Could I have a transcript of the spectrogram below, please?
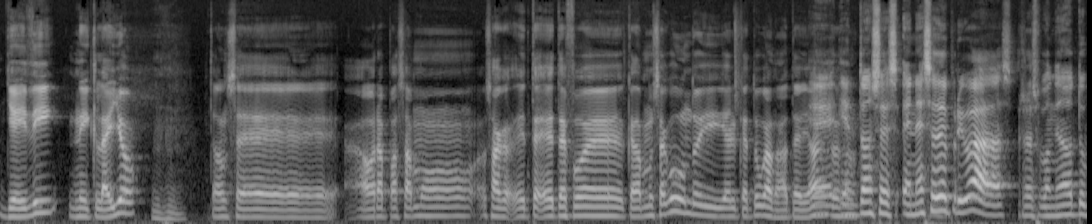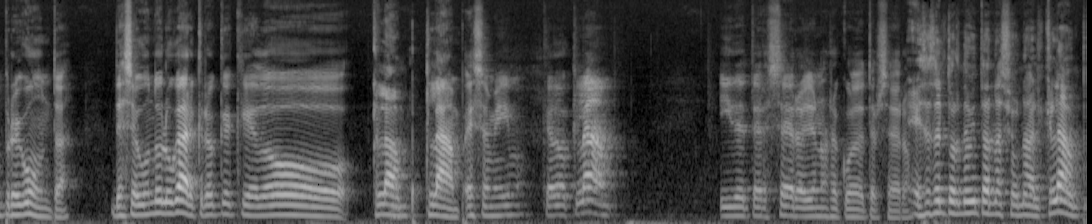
JD, Nikla y yo. Entonces, ahora pasamos, o sea, este, este fue, quedamos en segundo y el que tú ganaste ya. Eh, entonces- entonces, en ese de privadas, respondiendo a tu pregunta, de segundo lugar creo que quedó Clamp. Clamp, ese mismo. Quedó Clamp. Y de tercero, yo no recuerdo de tercero. Ese es el torneo internacional. Clamp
